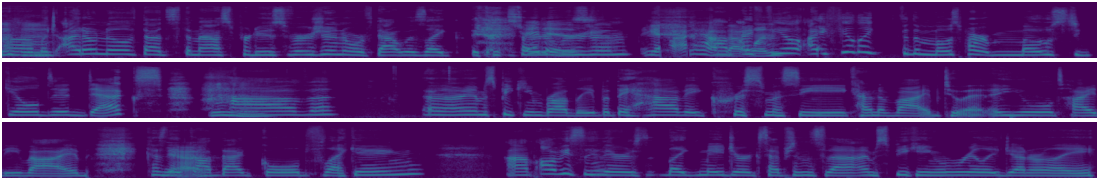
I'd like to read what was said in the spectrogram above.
Um mhm. which I don't know if that's the mass produced version or if that was like the Kickstarter version. yeah, I have Um, that I one. feel I feel like for the most part most gilded decks Mhm. have and I am speaking broadly, but they have a Christmassy kind of vibe to it, a Yule tidy vibe, because they've got that gold flecking. Um, obviously, there's like major exceptions to that. I'm speaking really generally.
